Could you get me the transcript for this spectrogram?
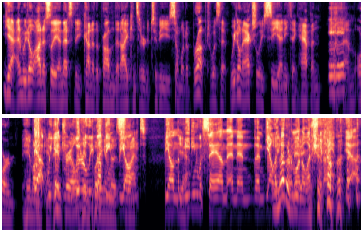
Yeah, and we don't honestly, and that's the kind of the problem that I considered it to be somewhat abrupt was that we don't actually see anything happen with them or him on Mm-hmm. Yeah, the we get trail, literally him putting in nothing beyond sweat. Beyond the Yeah. meeting with Sam and then them yelling Another at on election night. Yeah,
